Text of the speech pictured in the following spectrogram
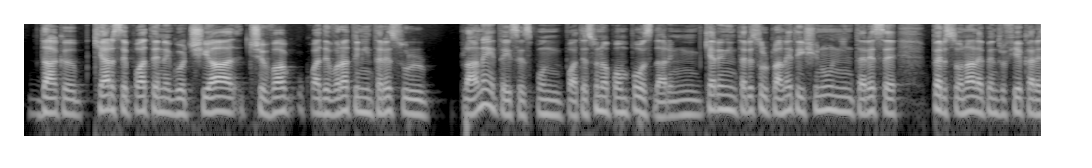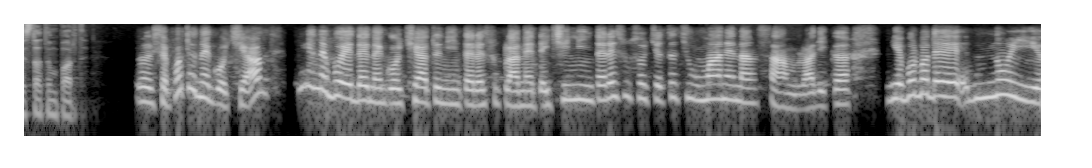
dacă chiar se poate negocia ceva cu adevărat în interesul planetei, se spun, poate sună pompos, dar chiar în interesul planetei și nu în interese personale pentru fiecare stat în parte. Se poate negocia, nu e nevoie de negociat în interesul planetei, ci în interesul societății umane în ansamblu. Adică e vorba de noi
